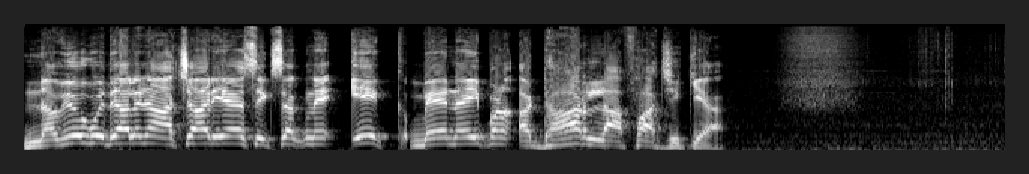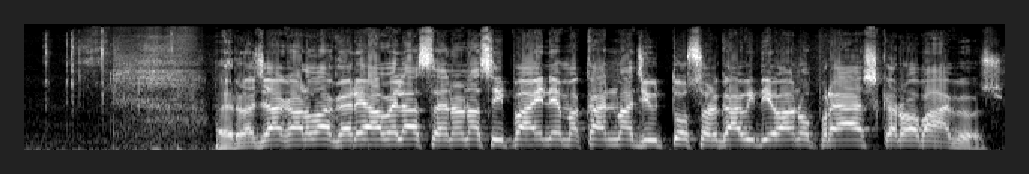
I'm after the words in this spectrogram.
નવયુગ વિદ્યાલયના આચાર્યએ શિક્ષકને એક, બે નહીં, પણ અઢાર લાફા ઝીક્યા રજા કાઢવા ઘરે આવેલા સેનાના સિપાહીને મકાનમાં જીવતો સળગાવી દેવાનો પ્રયાસ કરવામાં આવ્યો છે.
